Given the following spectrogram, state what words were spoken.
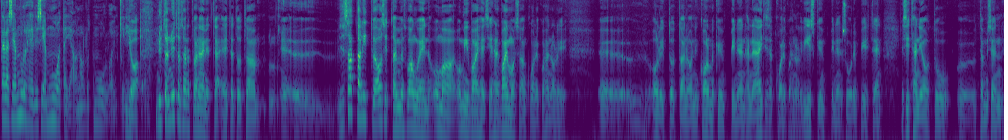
tällaisia murheellisia muoteja on ollut muulloinkin Joo. Nyt on, nyt on sanottava näin, että, että tota, se saattaa liittyä osittain myös Wang Wein oma, omiin vaiheisiin. Hänen vaimonsaan kuoli, kun hän oli oli tota, no, niin 30 hänen äitinsä kuoli, kun hän oli 50 suurin piirtein, ja sitten hän joutuu tämmöisen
